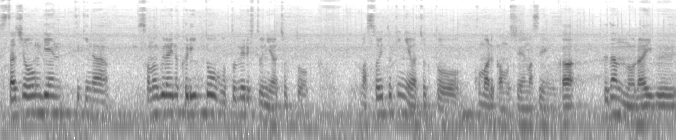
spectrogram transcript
スタジオ音源的なそのぐらいのクリーントを求める人にはちょっと、まあ、そういう時にはちょっと困るかもしれませんが普段のライブ、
